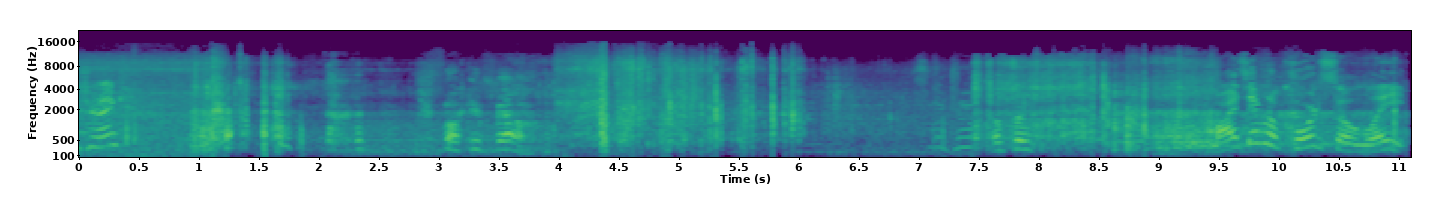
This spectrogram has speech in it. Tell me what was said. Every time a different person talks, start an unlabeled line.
that drink. you fucking fell. Why is it record so late?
